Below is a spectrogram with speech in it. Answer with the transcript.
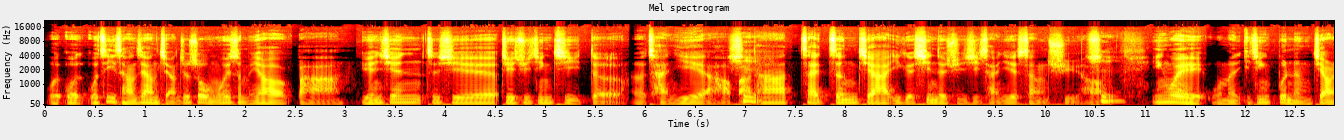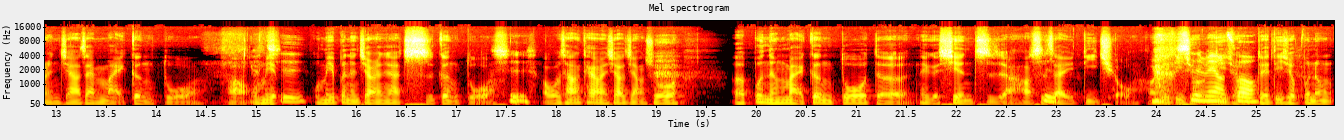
我我我自己常这样讲，就是说我们为什么要把原先这些街区经济的呃产业啊，哈，把它再增加一个新的学习产业上去哈？是，因为我们已经不能叫人家再买更多啊，我们也我们也不能叫人家吃更多。是，我常常开玩笑讲说。呃，不能买更多的那个限制啊，哈，是在于地球，因为地球，地球对地球不能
